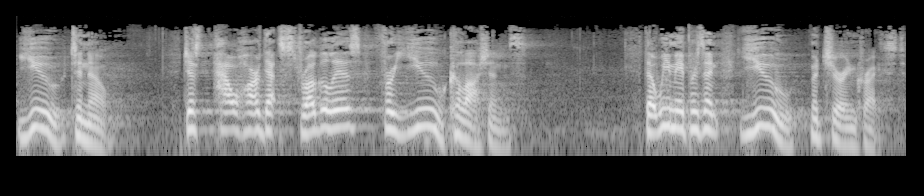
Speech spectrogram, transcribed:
you to know just how hard that struggle is for you, Colossians. That we may present you mature in Christ.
